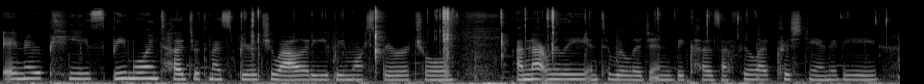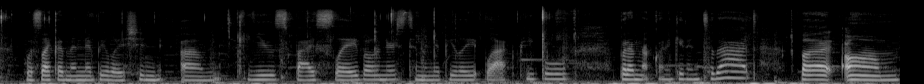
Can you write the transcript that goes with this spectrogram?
inner peace, be more in touch with my spirituality, be more spiritual. I'm not really into religion because I feel like Christianity was like a manipulation um, used by slave owners to manipulate black people. But I'm not going to get into that. But, um,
